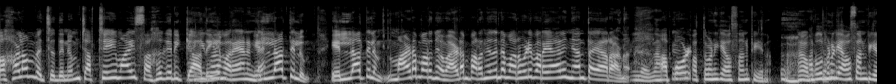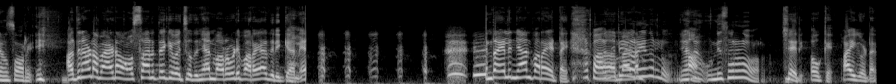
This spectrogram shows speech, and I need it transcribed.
ബഹളം വെച്ചതിനും ചർച്ചയുമായി സഹകരിക്കാതെ എല്ലാത്തിലും എല്ലാത്തിലും മാഡം പറഞ്ഞോ? മാഡം പറഞ്ഞതിന്റെ മറുപടി പറയാനും ഞാൻ തയ്യാറാണ്. അപ്പോൾ പത്ത് മണിക്ക് അവസാനിപ്പിക്കണം. ഒമ്പത് മണിക്ക് അവസാനിപ്പിക്കണം സോറി അതിനാണ് മാഡം അവസാനത്തേക്ക് വെച്ചത്? ഞാൻ മറുപടി പറയാതിരിക്കാൻ. എന്തായാലും ഞാൻ പറയട്ടെ. പറഞ്ഞിട്ടേ ഞാൻ ഉണ്ണിസാറോട് പറഞ്ഞു ശരി ഓക്കെ ആയിക്കോട്ടെ.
